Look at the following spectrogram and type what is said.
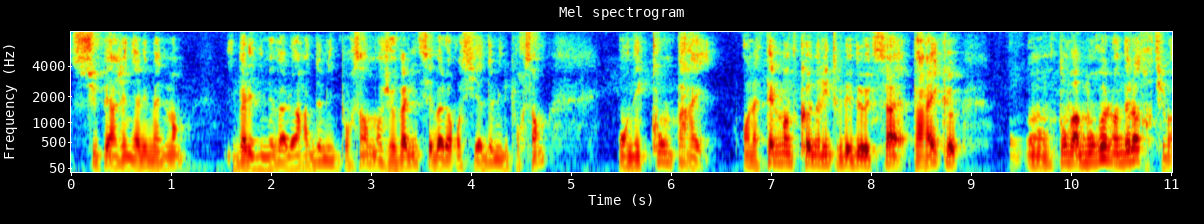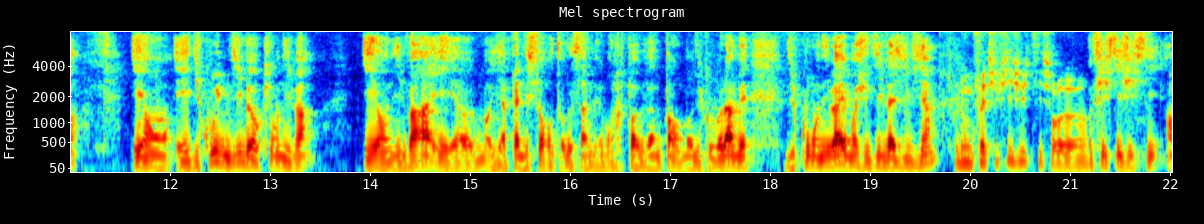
super génial humainement. Il valide mes valeurs à 2000%. Moi, je valide ses valeurs aussi à 2000%. On est comparés. On a tellement de conneries tous les deux et tout ça, pareil que on tombe amoureux l'un de l'autre, tu vois. Et, on, et du coup, il me dit, bah, ok, on y va. Et on y va. Et euh, il y a plein d'histoires autour de ça, mais voilà, pas 20 ans. Donc, du coup, voilà. Mais du coup, on y va. Et moi, je lui dis, vas-y, viens. Et donc vous faites 50-50 sur le. 50-50. On,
